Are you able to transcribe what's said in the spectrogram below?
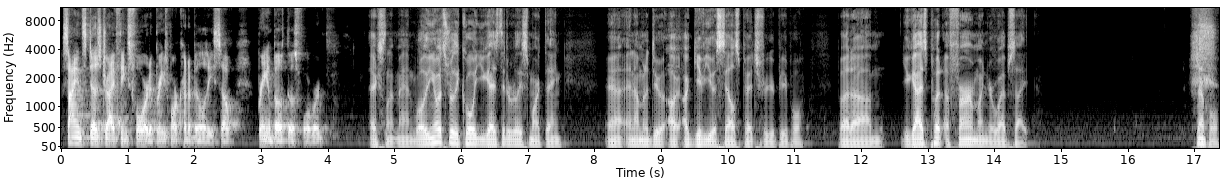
science does drive things forward. It brings more credibility. So bringing both those forward. Excellent, man. Well, you know what's really cool? You guys did a really smart thing, uh, and I'm gonna do. I'll, I'll give you a sales pitch for your people, but um, you guys put Affirm on your website. Simple.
